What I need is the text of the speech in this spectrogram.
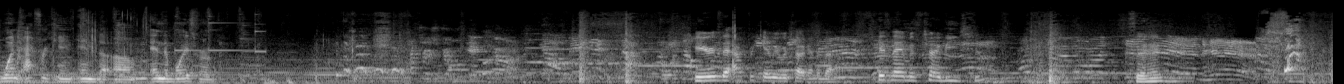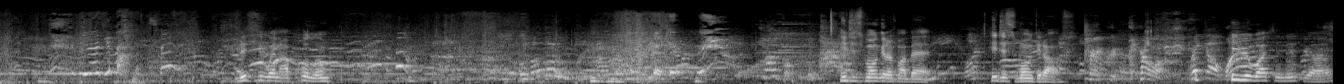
one African in the um in the boys' room. Here's the African we were talking about. His name is Trebisha. Say hey. This is when I pull him. He just won't get off my bed. He just won't get off. He been watching this, y'all.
